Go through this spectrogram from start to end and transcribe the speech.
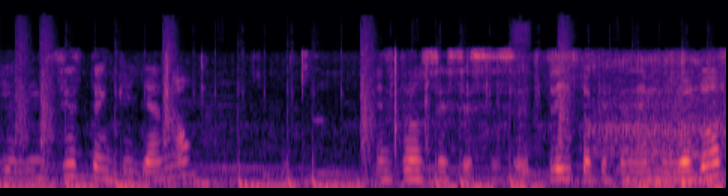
Y él insiste en que ya no. Entonces ese es el pleito que tenemos los dos.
